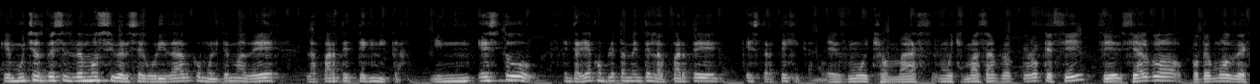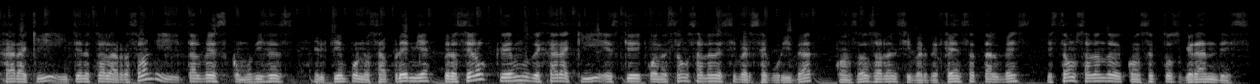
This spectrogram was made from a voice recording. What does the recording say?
que muchas veces vemos ciberseguridad como el tema de la parte técnica. Y esto entraría completamente en la parte estratégica. Es mucho más, mucho más amplio. Creo que sí, si, si algo podemos dejar aquí, y tienes toda la razón, y tal vez, como dices, el tiempo nos apremia, pero si algo queremos dejar aquí es que cuando estamos hablando de ciberseguridad, cuando estamos hablando de ciberdefensa, tal vez, estamos hablando de conceptos grandes,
